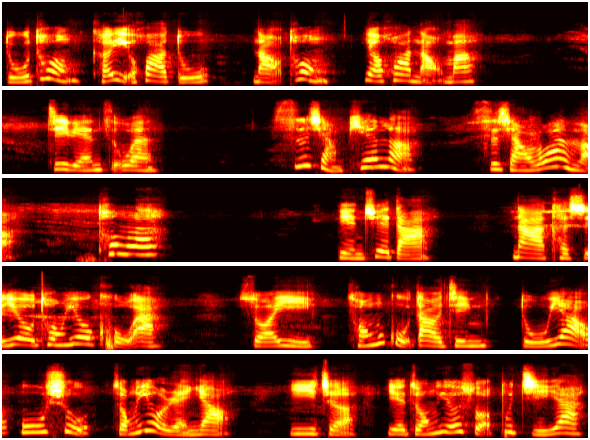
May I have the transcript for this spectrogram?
毒痛可以化毒，脑痛要化脑吗？”季莲子问：“思想偏了，思想乱了，痛了？”扁鹊答：“那可是又痛又苦啊！”所以，从古到今，毒药、巫术总有人要，医者也总有所不及呀。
